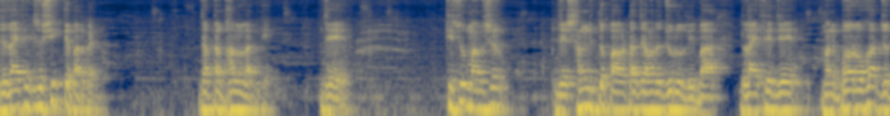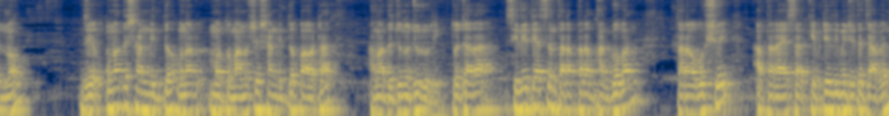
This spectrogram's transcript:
যে লাইফে কিছু শিখতে পারবেন, যে আপনার ভালো লাগবে, যে কিছু মানুষের যে সান্নিধ্য পাওয়াটা যে আমাদের জরুরি বা লাইফে যে মানে বড় হওয়ার জন্য যে ওনাদের সান্নিধ্য, ওনার মতো মানুষের সান্নিধ্য পাওয়াটা আমাদের জন্য জরুরি। তো যারা সিলেটে আছেন, তারা আপনারা ভাগ্যবান। তারা অবশ্যই আপনারা এস আর ক্যাপিটাল লিমিটেডে যাবেন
